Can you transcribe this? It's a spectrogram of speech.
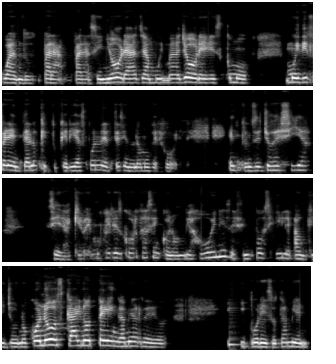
cuando para, para señoras ya muy mayores, como muy diferente a lo que tú querías ponerte siendo una mujer joven. Entonces yo decía, ¿será que hay mujeres gordas en Colombia jóvenes? Es imposible, aunque yo no conozca y no tenga a mi alrededor. Y, por eso también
